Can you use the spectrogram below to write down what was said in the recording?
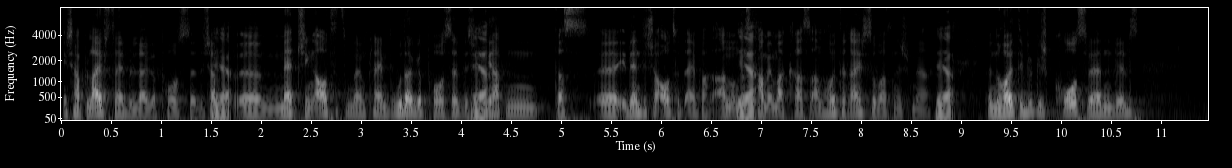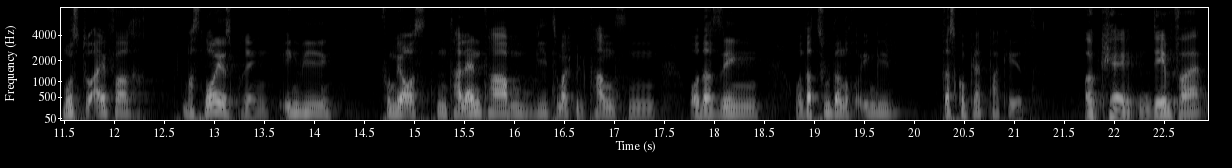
ich habe Lifestyle-Bilder gepostet, ich habe Ja. äh, Matching-Outfits mit meinem kleinen Bruder gepostet, ich, Ja. wir hatten das äh, identische Outfit einfach an und Ja. das kam immer krass an. Heute reicht sowas nicht mehr. Wenn du heute wirklich groß werden willst, musst du einfach was Neues bringen. Irgendwie von mir aus ein Talent haben, wie zum Beispiel tanzen oder singen und dazu dann noch irgendwie das Komplettpaket. Okay, in dem Fall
